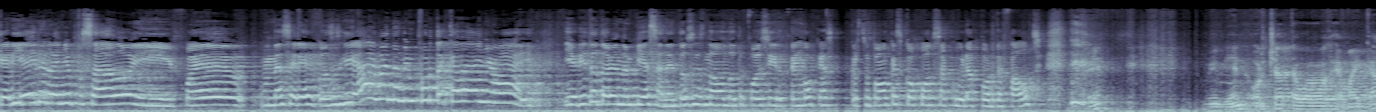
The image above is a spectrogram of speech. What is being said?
quería ir el año pasado y fue una serie de cosas que, ay, bueno, no importa, cada año hay. Y ahorita todavía no empiezan, entonces no, no te puedo decir, tengo que, supongo que escojo Sakura por default. Muy bien, ¿horchata o agua jamaica?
